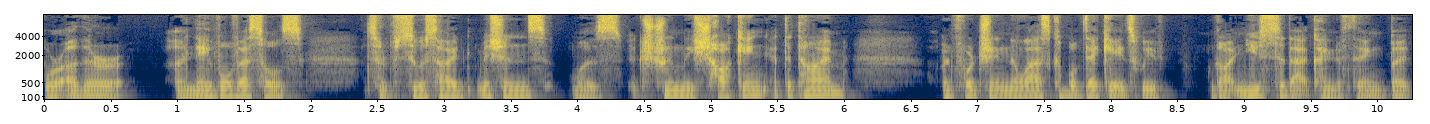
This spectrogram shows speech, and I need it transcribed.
or other uh, naval vessels, sort of suicide missions, was extremely shocking at the time. Unfortunately, in the last couple of decades, we've gotten used to that kind of thing. But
